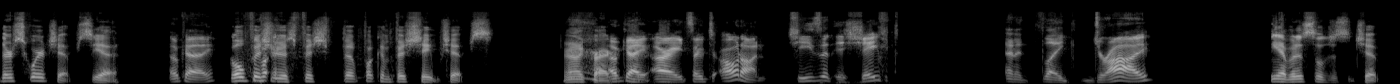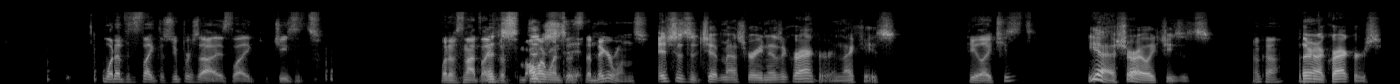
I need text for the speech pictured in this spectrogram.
They're square chips. Yeah. Okay Goldfish But- are just fish, fi- fucking fish shaped chips. They're not a cracker. okay all right so t- hold on cheez it is shaped and it's like dry Yeah, but it's still just a chip. What if it's like the supersized like Jesus? What if it's not like the smaller it's- ones, it's the bigger ones? It's just a chip masquerading as a cracker in that case. Do you like Cheez Its? Yeah, sure, I like Cheez Its. Okay. But they're not crackers.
